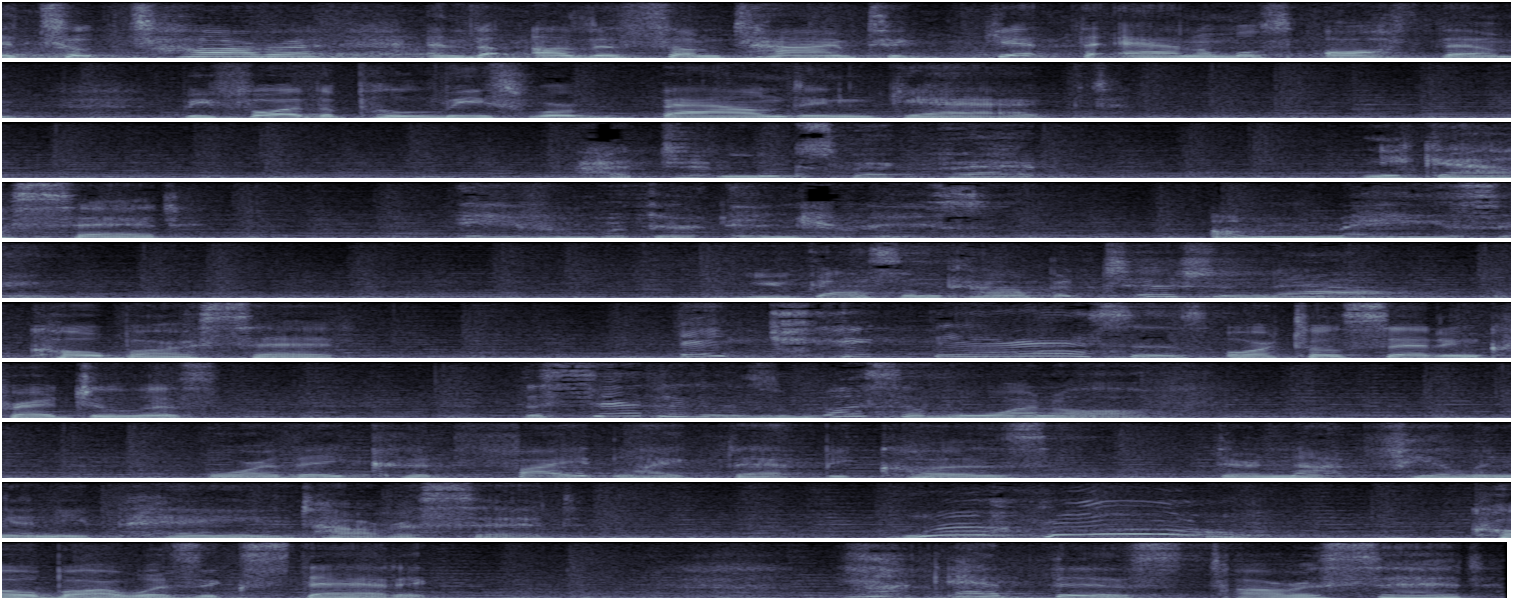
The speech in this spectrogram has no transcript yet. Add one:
It took Tara and the others some time to get the animals off them before the police were bound and gagged. I didn't expect that. Nikau said. Even with their injuries. Amazing. You got some competition now. Kobar said. They kicked their asses, Orto said, incredulous. The sedatives must have worn off. Or they could fight like that because they're not feeling any pain, Tara said. Woohoo! Kobar was ecstatic. Look at this, Tara said.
